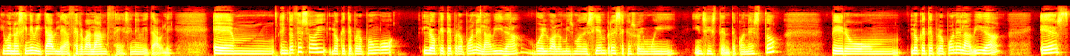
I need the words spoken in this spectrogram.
Y bueno, es inevitable hacer balance, es inevitable. Em, entonces hoy lo que te propongo, lo que te propone la vida, vuelvo a lo mismo de siempre, sé que soy muy insistente con esto, pero mm, lo que te propone la vida es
